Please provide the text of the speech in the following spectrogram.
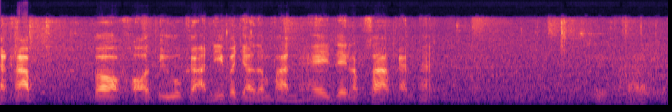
นะครับ ก็ขอถือโอกาสนี้ประชาสัมพันธ์ให้ได้รับทราบกันฮะครับ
